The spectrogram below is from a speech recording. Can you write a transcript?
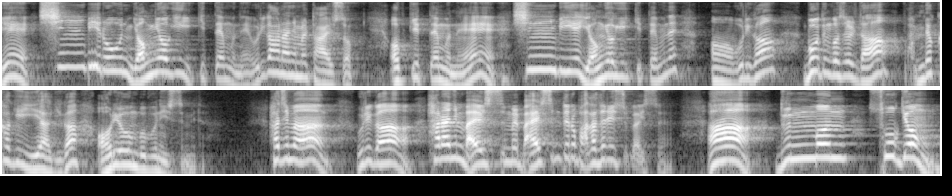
예, 신비로운 영역이 있기 때문에 우리가 하나님을 다 알 수 없기 때문에 신비의 영역이 있기 때문에 어, 우리가 모든 것을 다 완벽하게 이해하기가 어려운 부분이 있습니다. 하지만 우리가 하나님 말씀을 말씀대로 받아들일 수가 있어요. 아, 눈먼 소경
